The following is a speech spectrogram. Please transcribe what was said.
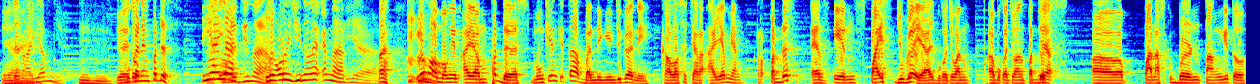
Iya, dan iya. ayamnya. Ya, Bukan itu- yang pedes. Iya iya. Original. Yang originalnya enak. Iya. Nah, lu ngomongin ayam pedas, mungkin kita bandingin juga nih. Kalau secara ayam yang pedas as in spice juga ya, bukan cuman uh, bukan cuman pedas uh, panas ke burn tang gitu.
